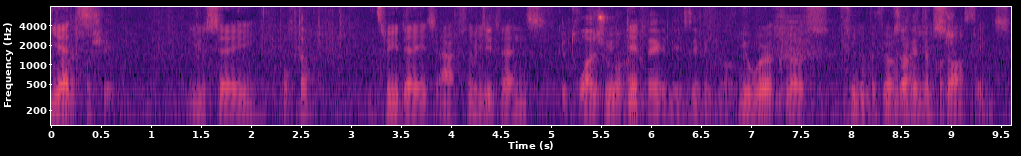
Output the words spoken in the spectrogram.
Yet. You say Pourtant, three days after the events, que trois jours did- après les événements, you were close to the pagoda and you saw things.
